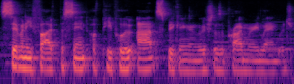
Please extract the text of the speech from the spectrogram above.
75% of people who aren't speaking English as a primary language.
